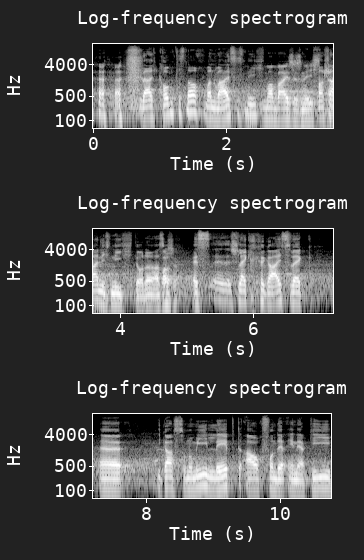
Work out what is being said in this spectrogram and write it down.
Vielleicht kommt es noch, man weiß es nicht. Man weiß es nicht. Wahrscheinlich nein. nicht, oder? Also Was? es, es schlägt kein Geist weg. Äh, die Gastronomie lebt auch von der Energie,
